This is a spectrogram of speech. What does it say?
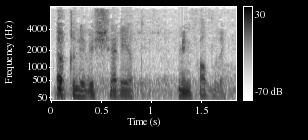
اقلب الشريط من فضلك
